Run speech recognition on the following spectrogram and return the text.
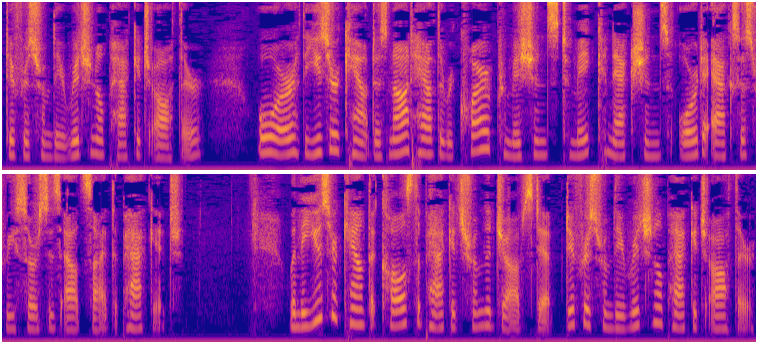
differs from the original package author, or the user account does not have the required permissions to make connections or to access resources outside the package. When the user account that calls the package from the job step differs from the original package author,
